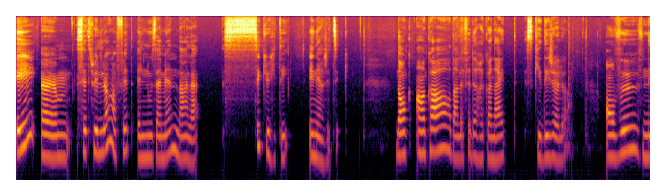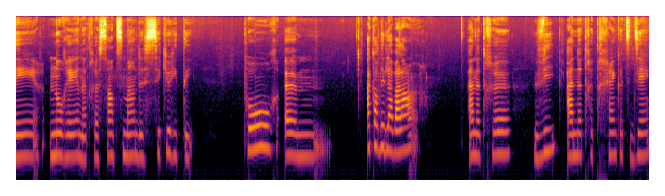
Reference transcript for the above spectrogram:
Et cette huile-là, en fait, elle nous amène dans la sécurité énergétique. Donc, encore dans le fait de reconnaître ce qui est déjà là. On veut venir nourrir notre sentiment de sécurité pour euh, accorder de la valeur à notre vie, à notre train quotidien,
